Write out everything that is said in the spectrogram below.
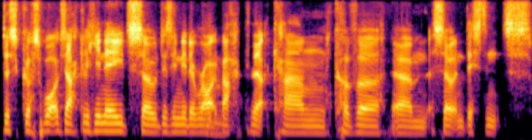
discuss what exactly he needs. So does he need a right hmm. back that can cover um, a certain distance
